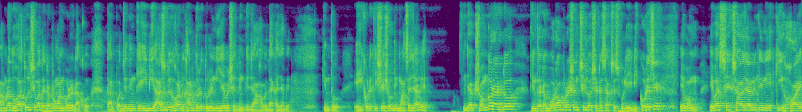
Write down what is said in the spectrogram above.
আমরা ধোয়া তুলসী বাদ এটা প্রমাণ করে রাখো। তারপর যেদিনকে ইডি আসবে ঘর, ঘাট ধরে তুলে নিয়ে যাবে, সেদিনকে যা হবে দেখা যাবে। কিন্তু এই করে কি শেষ অবধি বাঁচা যাবে? যাক শঙ্কর আড্ড কিন্তু একটা বড় অপারেশন ছিল, সেটা সাকসেসফুলি ইডি করেছে এবং এবার শেখ শাহজাহানকে নিয়ে কি হয়,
